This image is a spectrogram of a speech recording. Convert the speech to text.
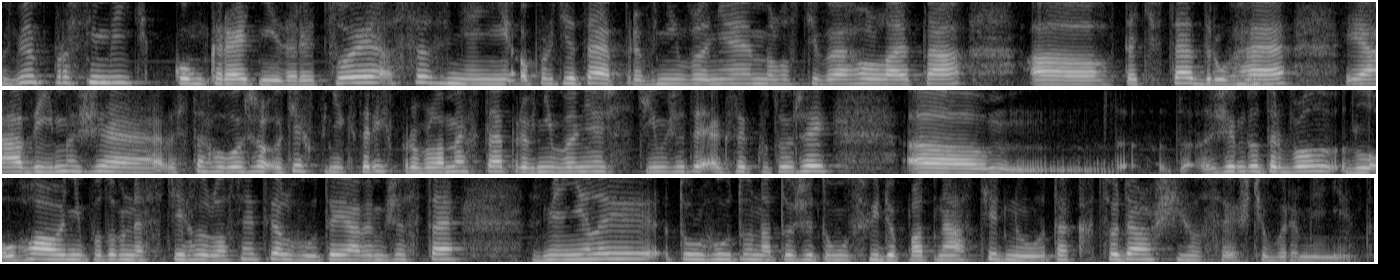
Pojďme prosím být konkrétní, tedy co je, se změní oproti té první vlně milostivého léta, uh, teď v té druhé. Hmm. Já vím, že vy jste hovořil o těch některých problémech v té první vlně s tím, že ty exekutoři, um, že jim to trvalo dlouho a oni potom nestihli vlastně ty lhuty. Já vím, že jste změnili tu lhutu na to, že to musí být do 15 dnů, tak co dalšího se ještě bude měnit?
